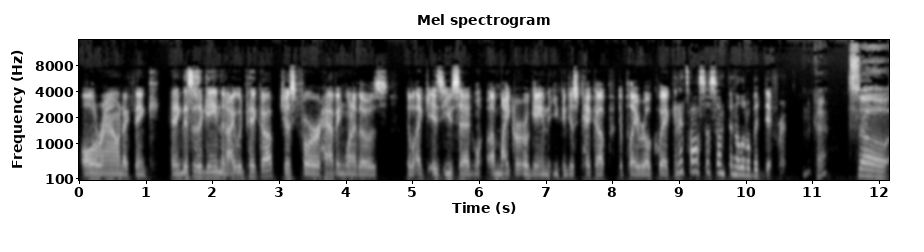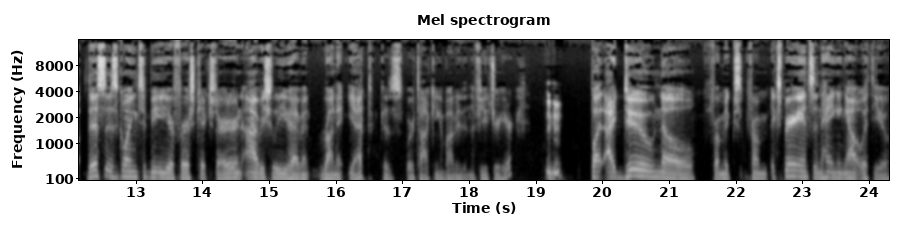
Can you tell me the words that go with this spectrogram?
all around, I think, I think this is a game that I would pick up just for having one of those, like as you said, a micro game that you can just pick up to play real quick. And it's also something a little bit different. Okay. So this is going to be your first Kickstarter, and obviously you haven't run it yet because we're talking about it in the future here. Mhm. But I do know from ex- from experience and hanging out with you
